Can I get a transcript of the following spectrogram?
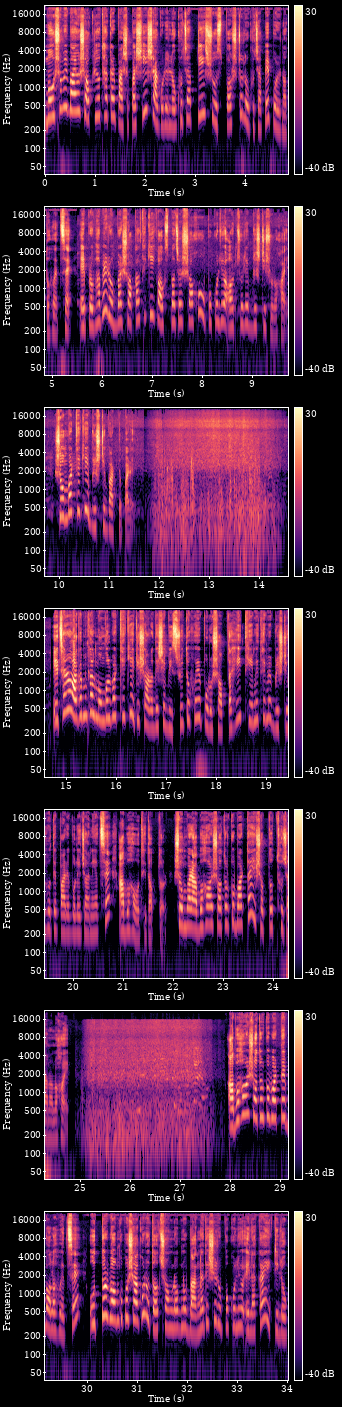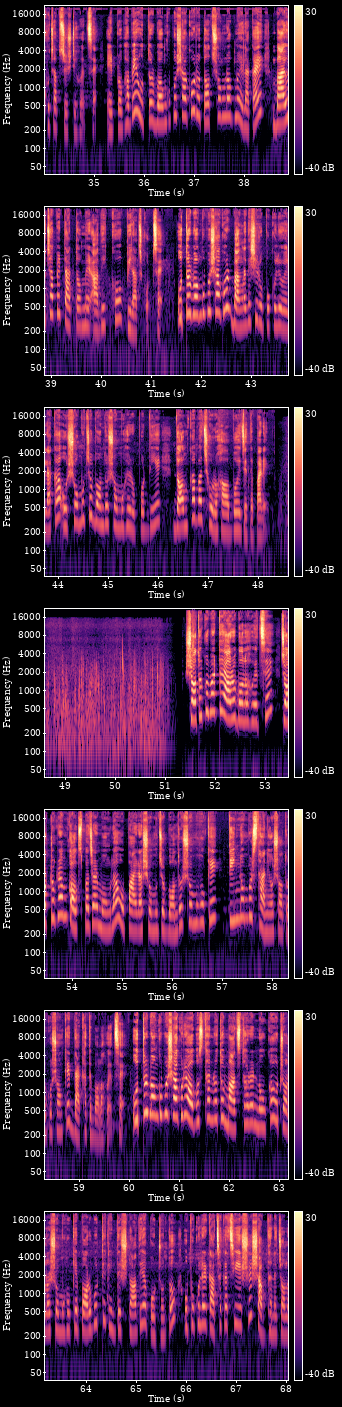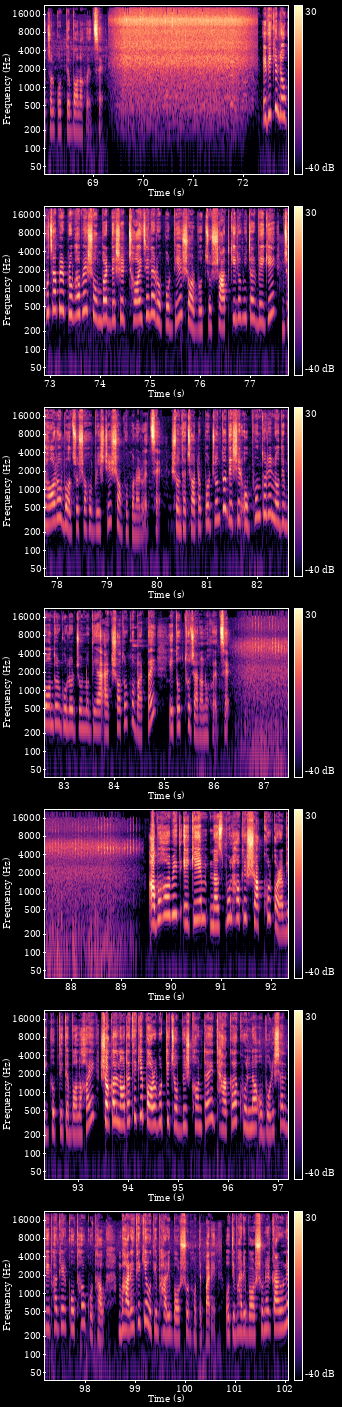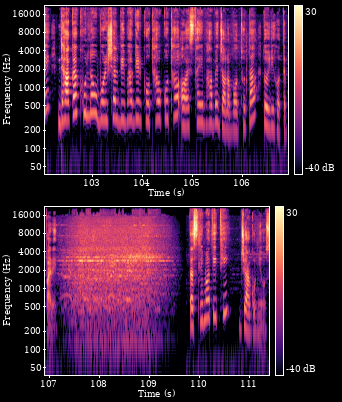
মৌসুমি বায়ু সক্রিয় থাকার পাশাপাশি সাগরে লঘুচাপটি সুস্পষ্ট লঘুচাপে পরিণত হয়েছে। এর প্রভাবে রোববার সকাল থেকেই কক্সবাজার সহ উপকূলীয় অঞ্চলে বৃষ্টি শুরু হয়। সোমবার থেকেই বৃষ্টি বাড়তে পারে। এছাড়াও আগামীকাল মঙ্গলবার থেকে এটি সারা দেশে বিস্তৃত হয়ে পুরো সপ্তাহেই থেমে থেমে বৃষ্টি হতে পারে বলে জানিয়েছে আবহাওয়া অধিদপ্তর। সোমবার আবহাওয়ার সতর্কবার্তায় এসব তথ্য জানানো হয়। আবহাওয়ার সতর্কবার্তায় বলা হয়েছে, উত্তর বঙ্গোপসাগর ও তৎসংলগ্ন বাংলাদেশের উপকূলীয় এলাকায় একটি লঘুচাপ সৃষ্টি হয়েছে। এর প্রভাবে উত্তর বঙ্গোপসাগর ও তৎসংলগ্ন এলাকায় বায়ুচাপের তারতম্যের আধিক্য বিরাজ করছে। উত্তর বঙ্গোপসাগর, বাংলাদেশের উপকূলীয় এলাকা ও সমুদ্র বন্দর সমূহের উপর দিয়ে দমকা বা ঝোড়ো হাওয়া বয়ে যেতে পারে। সতর্কবার্তায় আরও বলা হয়েছে, চট্টগ্রাম, কক্সবাজার, মোংলা ও পায়রা সমুদ্র বন্দর সমূহকে তিন নম্বর স্থানীয় সতর্ক সংকেত দেখাতে বলা হয়েছে। উত্তর বঙ্গোপসাগরে অবস্থানরত মাছ ধরার নৌকা ও ট্রলার সমূহকে পরবর্তী নির্দেশ না দেওয়া পর্যন্ত উপকূলের কাছাকাছি এসে সাবধানে চলাচল করতে বলা হয়েছে। এদিকে লঘুচাপের প্রভাবে সোমবার দেশের ছয় জেলার ওপর দিয়ে সর্বোচ্চ ষাট কিলোমিটার বেগে ঝড় ও বজ্রসহ বৃষ্টির সম্ভাবনা রয়েছে। সন্ধ্যা ছটা পর্যন্ত দেশের অভ্যন্তরীণ নদী বন্দরগুলোর জন্য দেয়া এক সতর্ক বার্তায় এ তথ্য জানানো হয়েছে। আবহাওয়াবিদ এ কে এম নাজমুল হকের স্বাক্ষর করা বিজ্ঞপ্তিতে বলা হয়, সকাল নটা থেকে পরবর্তী চব্বিশ ঘন্টায় ঢাকা, খুলনা ও বরিশাল বিভাগের কোথাও কোথাও ভারী থেকে অতি ভারী বর্ষণ হতে পারে। অতি ভারী বর্ষণের কারণে ঢাকা, খুলনা ও বরিশাল বিভাগের কোথাও কোথাও অস্থায়ীভাবে জলাবদ্ধতা তৈরি হতে পারে। তসলিমা তিথি, জাগো নিউজ।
